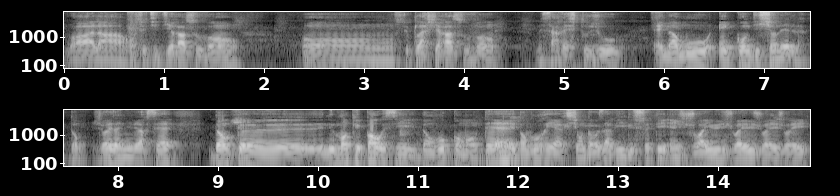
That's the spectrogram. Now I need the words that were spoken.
Voilà, on se titillera souvent, on se clashera souvent, mais ça reste toujours un amour inconditionnel. Donc, joyeux anniversaire. Donc, euh, ne manquez pas aussi dans vos commentaires, dans vos réactions, dans vos avis de souhaiter un joyeux, joyeux, joyeux, joyeux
